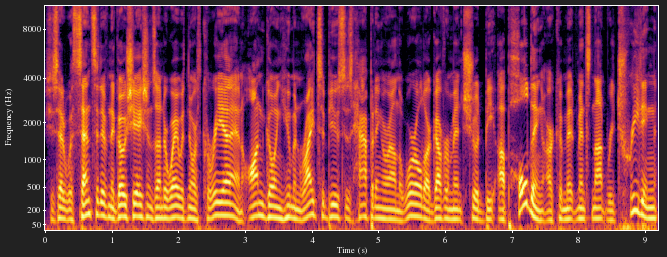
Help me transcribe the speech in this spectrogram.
She said, with sensitive negotiations underway with North Korea and ongoing human rights abuses happening around the world, our government should be upholding our commitments, not retreating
